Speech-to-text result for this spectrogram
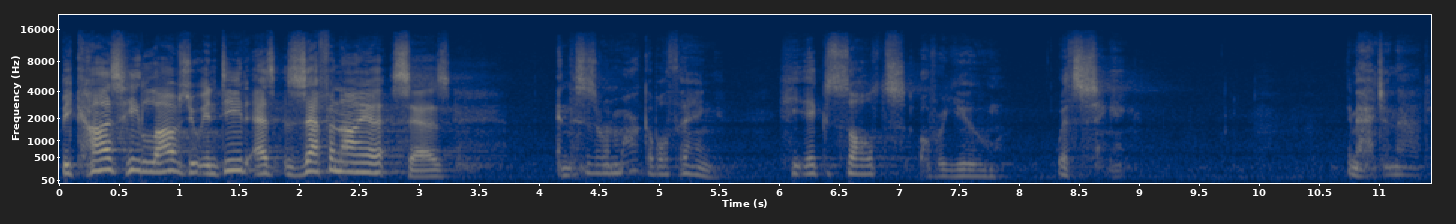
because he loves you. Indeed, as Zephaniah says, and this is a remarkable thing, he exults over you with singing. Imagine that.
